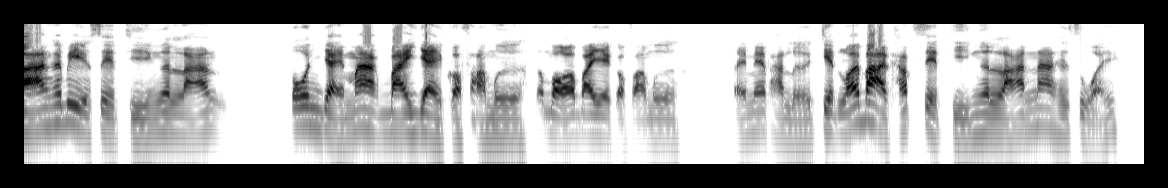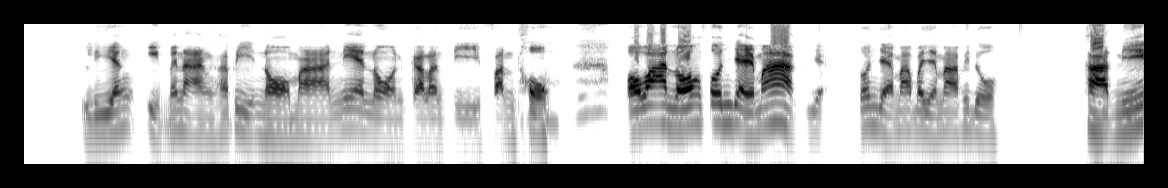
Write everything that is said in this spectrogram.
ล้านครับพี่เศรษฐีเงินล้าน ต้นใหญ่มากใบใหญ่กว่าฝ่ามือต้องบอกว่าใบใหญ่กว่าฝ่ามือไซส์แม่พันธุ์เลยเจ็ดร้อยบาทครับเศรษฐีเงินล้านหน้าสวยๆ เลี้ยงอีกไม่นานครับพี่หน่อมาแน่นอนการันตีฟันธงเพราะว่าน้องต้นใหญ่มากต้นใหญ่มากใบใหญ่มากพี่ดูถาดนี้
